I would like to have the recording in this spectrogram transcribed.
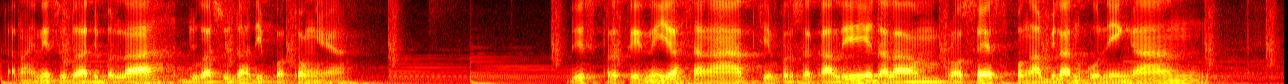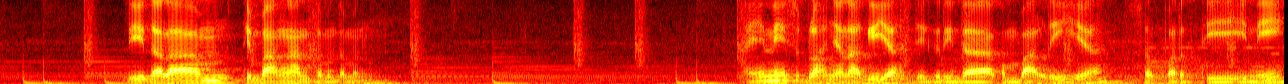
Karena ini sudah dibelah juga sudah dipotong ya Jadi seperti ini ya sangat simpel sekali dalam proses pengambilan kuningan Di dalam timbangan teman-teman. Nah ini sebelahnya lagi ya digerinda kembali ya seperti ini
